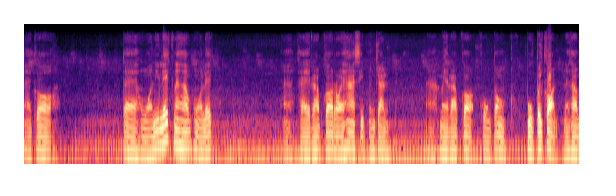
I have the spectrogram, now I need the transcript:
นะก็ แต่หัวนี่เล็กนะครับ หัวเล็กอะใครรับก็150เหมือนกันอะไม่รับก็คงต้องปลูกไปก่อนนะครับ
